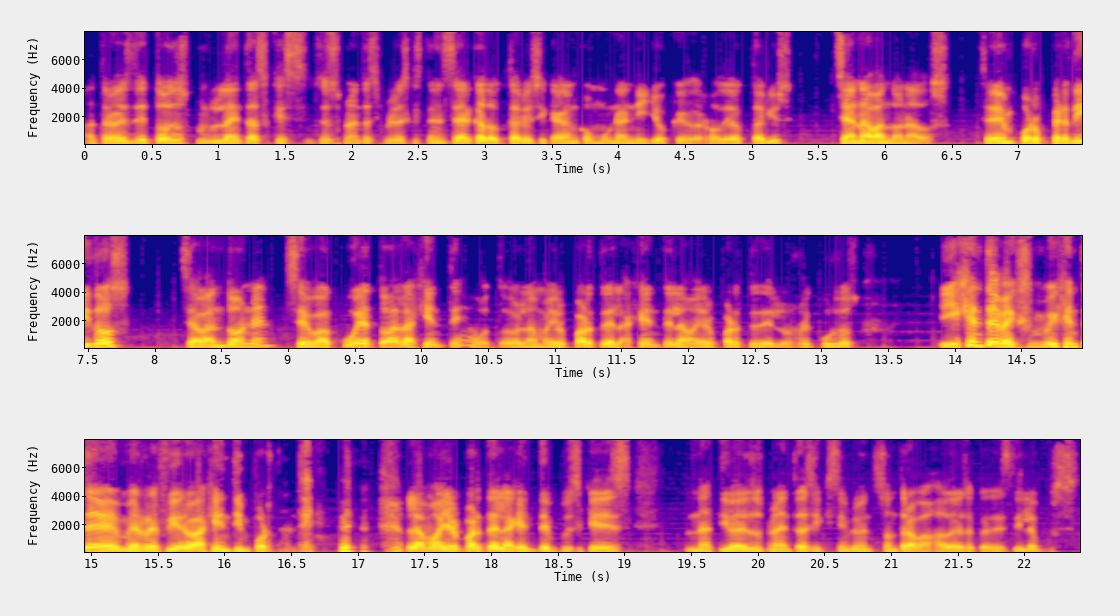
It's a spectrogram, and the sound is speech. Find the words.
a través de todos esos planetas que esos planetas imperiales que estén cerca de Octarius y que hagan como un anillo que rodea Octarius sean abandonados, se den por perdidos se abandonen, se evacúe toda la gente, o, la mayor parte de la gente, la mayor parte de los recursos. Y gente me, gente me refiero a gente importante. la mayor parte de la gente, pues que es nativa de esos planetas y que simplemente son trabajadores o cosas de estilo, pues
